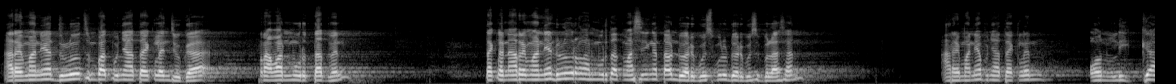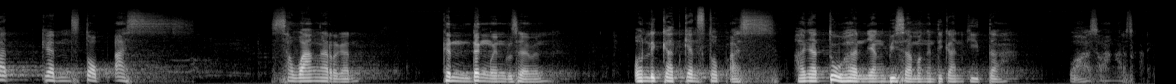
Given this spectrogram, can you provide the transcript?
Aremania dulu sempat punya tagline juga, rawan murtad men. Tagline Aremania dulu rawan murtad, masih ingat tahun 2010-2011an? Aremania punya tagline, only God can stop us. Sawangar kan, gendeng men menurut saya men. Only God can stop us. Hanya Tuhan yang bisa menghentikan kita. Wah sawangar sekali.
